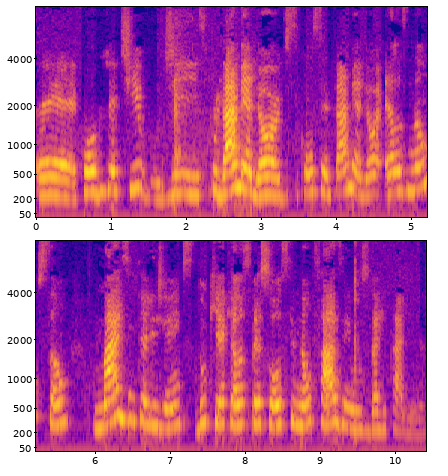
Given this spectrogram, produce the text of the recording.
é, com o objetivo de estudar melhor, de se concentrar melhor, elas não são mais inteligentes do que aquelas pessoas que não fazem uso da Ritalina.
